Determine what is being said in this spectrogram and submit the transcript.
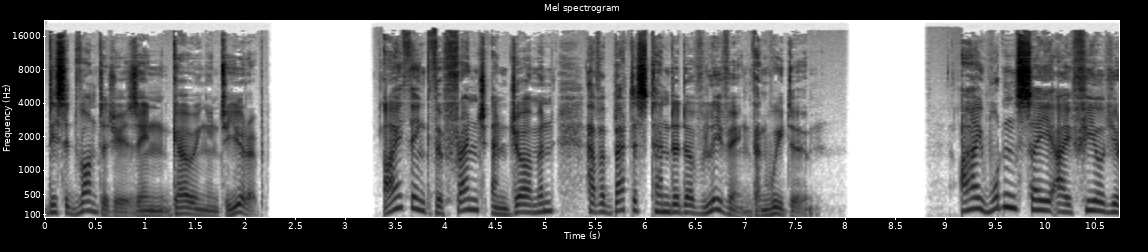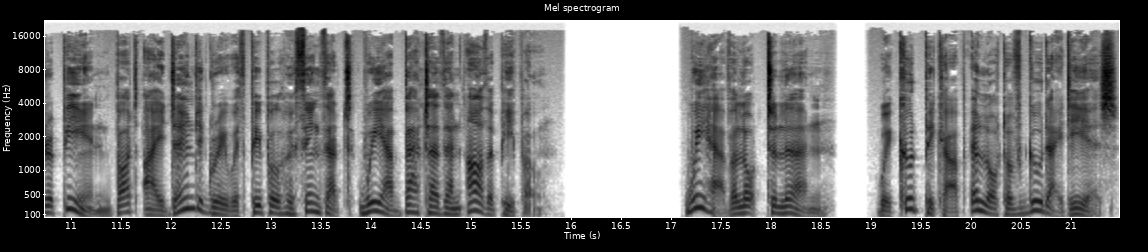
disadvantages in going into Europe. I think the French and German have a better standard of living than we do. I wouldn't say I feel European, but I don't agree with people who think that we are better than other people. We have a lot to learn. We could pick up a lot of good ideas.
